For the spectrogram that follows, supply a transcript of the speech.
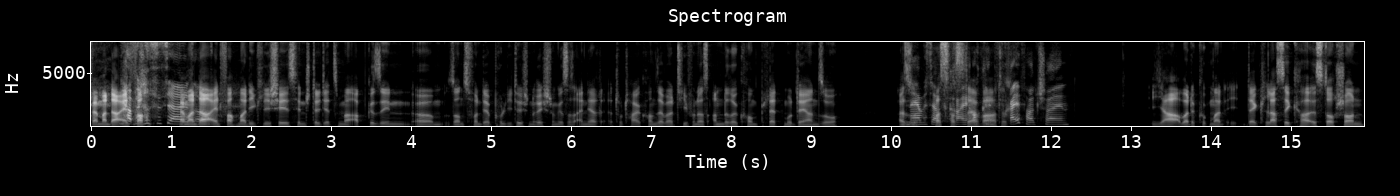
wenn man da Ja, einfach, ist ja wenn man also- da einfach mal die Klischees hinstellt, jetzt mal abgesehen, ähm, sonst von der politischen Richtung, ist das eine ja total konservativ und das andere komplett modern so. Also, naja, aber ist ja was hast frei, du auch kein erwartet? Freifahrtschein. Ja, aber da, guck mal, der Klassiker ist doch schon,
